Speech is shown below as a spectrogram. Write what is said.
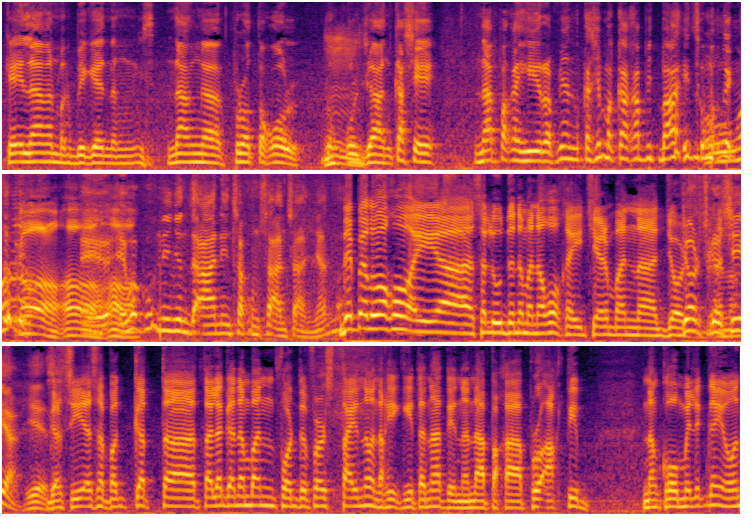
kailangan magbigay ng, ng ah, protocol tungkol Mm. dyan. Kasi napakahirap yan. Kasi magkakapit bahay ito Oo mga nga. ito. Oo, oo, eh, oo. ewan kung ninyong daanin sa kung saan-saan yan. Hindi, pero ako ay ah, saludo naman ako kay Chairman ah, George. George Garcia, yes. Garcia sapagkat ah, talaga naman for the first time no, nakikita natin na napaka-proactive ng COMELEC ngayon.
